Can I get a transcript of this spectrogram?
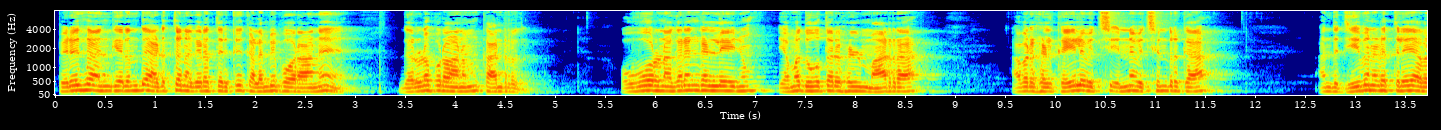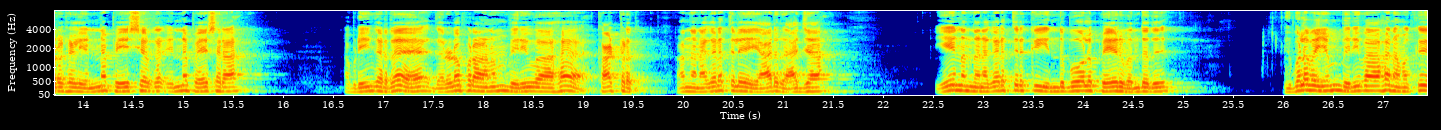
பிறகு அங்கிருந்து அடுத்த நகரத்திற்கு கிளம்பி போகிறான்னு கருட புராணம் காண்றது. ஒவ்வொரு நகரங்கள்லேயும் யமதூதர்கள் மாறுறா அவர்கள் கையில் வச்சு என்ன வச்சுருக்கா? அந்த ஜீவனிடத்திலே அவர்கள் என்ன பேச என்ன பேசுகிறா அப்படிங்கிறத கருட புராணம் விரிவாக காட்டுறது. அந்த நகரத்தில் யார் ராஜா? ஏன் அந்த நகரத்திற்கு இந்த போல பேர் வந்தது? இவ்வளவையும் விரிவாக நமக்கு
